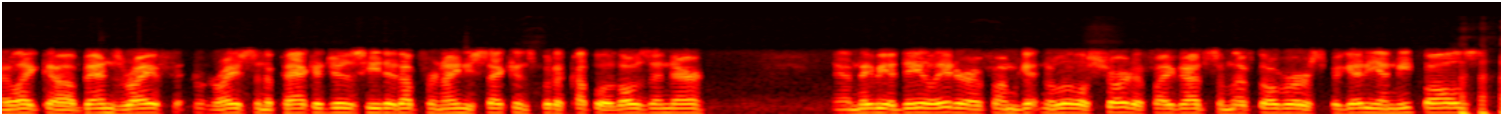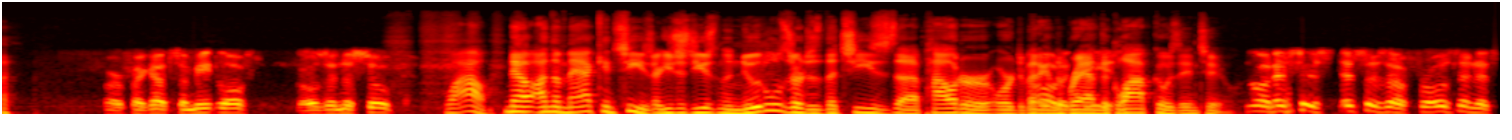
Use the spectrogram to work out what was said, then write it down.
I like uh, Ben's rice, rice in the packages, heat it up for 90 seconds, put a couple of those in there and maybe a day later, if I'm getting a little short, if I got some leftover spaghetti and meatballs, or if I got some meatloaf, goes in the soup. Wow! Now on the mac and cheese, are you just using the noodles, or does the cheese uh, powder, or depending no, on the, the brand, cheese. the glop goes into? No, this is this is a frozen. It's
